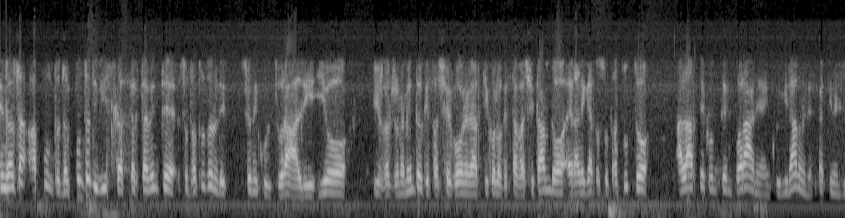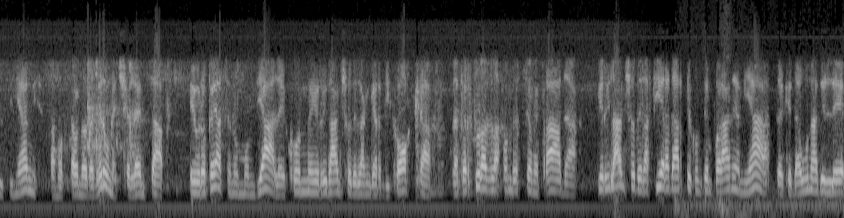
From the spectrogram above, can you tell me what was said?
in realtà appunto dal punto di vista certamente, soprattutto delle istituzioni culturali, io il ragionamento che facevo nell'articolo che stava citando era legato soprattutto all'arte contemporanea, in cui Milano in effetti negli ultimi anni si sta mostrando davvero un'eccellenza europea se non mondiale, con il rilancio dell'Hangar di Cocca, l'apertura della Fondazione Prada, il rilancio della Fiera d'arte contemporanea MIAT, che da una delle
